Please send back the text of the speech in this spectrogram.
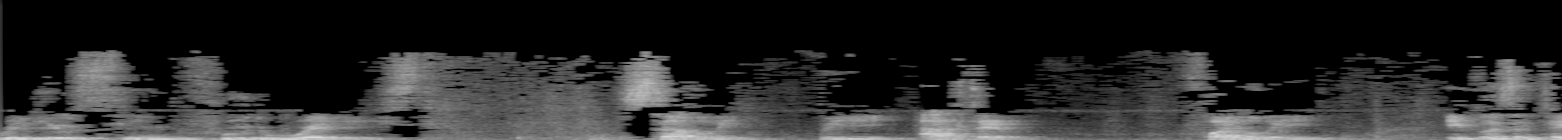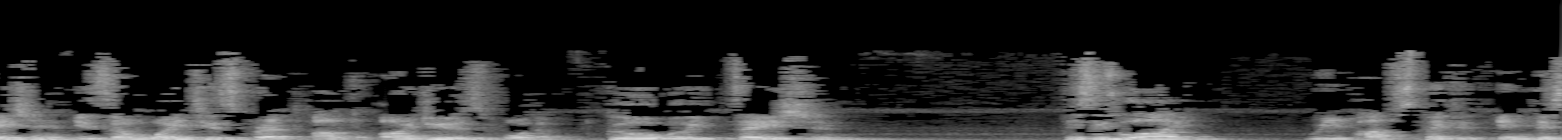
reducing the food waste. Sadly, be active. Finally, a presentation is a way to spread out ideas for the globalization. This is why we participated in this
